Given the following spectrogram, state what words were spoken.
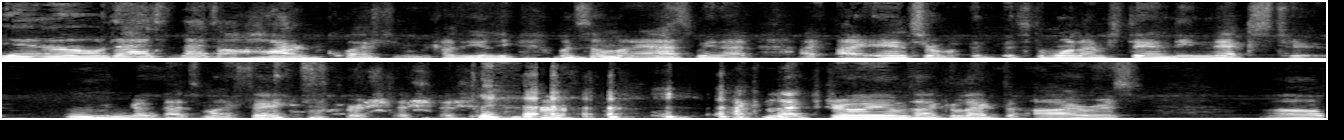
You know, that's that's a hard question because usually when someone asks me that, I, I answer it's the one I'm standing next to mm-hmm. because that's my favorite. I collect trilliums. I collect the iris, uh,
